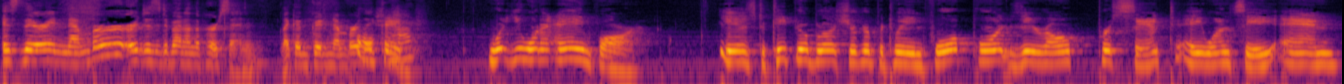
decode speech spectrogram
Is there a number, or does it depend on the person? Like a good number they okay. should have? What you want to aim for is to keep your blood sugar between 4.0% A1C and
